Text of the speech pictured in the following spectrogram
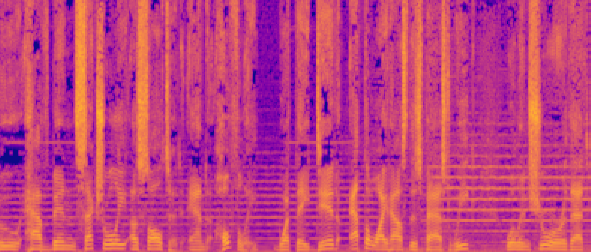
who have been sexually assaulted. And hopefully, what they did at the White House this past week will ensure that,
